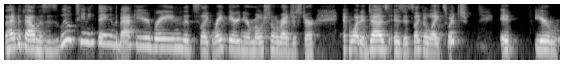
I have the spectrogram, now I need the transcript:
The hypothalamus is a little teeny thing in the back of your brain that's like right there in your emotional register. And what it does is it's like a light switch. It you're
